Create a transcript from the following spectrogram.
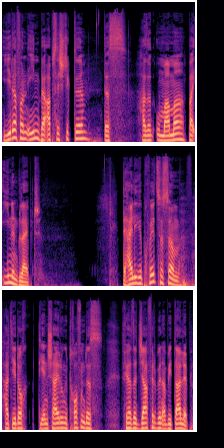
Jeder von ihnen beabsichtigte, dass Hazrat Umama bei ihnen bleibt. Der heilige Prophet hat jedoch die Entscheidung getroffen, dass für Hazrat Jafar bin Abi Talib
